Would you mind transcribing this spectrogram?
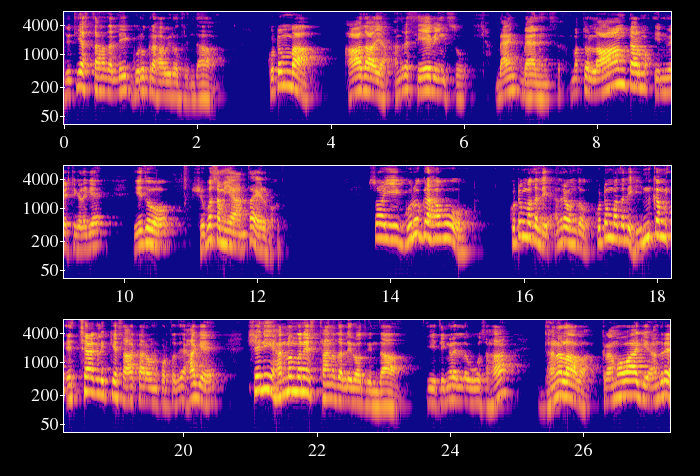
ದ್ವಿತೀಯ ಸ್ಥಾನದಲ್ಲಿ ಗುರುಗ್ರಹವಿರೋದ್ರಿಂದ ಕುಟುಂಬ ಆದಾಯ ಅಂದರೆ ಸೇವಿಂಗ್ಸು, ಬ್ಯಾಂಕ್ ಬ್ಯಾಲೆನ್ಸ್ ಮತ್ತು ಲಾಂಗ್ ಟರ್ಮ್ ಇನ್ವೆಸ್ಟ್ಗಳಿಗೆ ಇದು ಶುಭ ಸಮಯ ಅಂತ ಹೇಳಬಹುದು. ಸೊ ಈ ಗುರುಗ್ರಹವು ಕುಟುಂಬದಲ್ಲಿ, ಅಂದರೆ ಒಂದು ಕುಟುಂಬದಲ್ಲಿ ಇನ್ಕಮ್ ಹೆಚ್ಚಾಗಲಿಕ್ಕೆ ಸಹಕಾರವನ್ನು ಕೊಡ್ತದೆ. ಹಾಗೆ ಶನಿ ಹನ್ನೊಂದನೇ ಸ್ಥಾನದಲ್ಲಿರೋದ್ರಿಂದ ಈ ತಿಂಗಳೆಲ್ಲವೂ ಸಹ ಧನಲಾಭ, ಕ್ರಮವಾಗಿ ಅಂದರೆ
